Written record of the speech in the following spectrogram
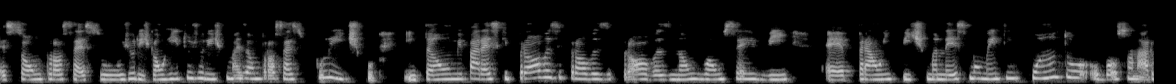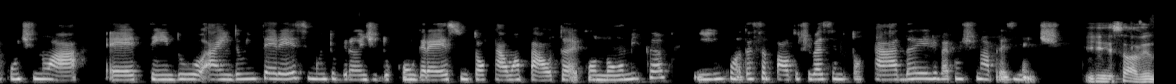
é só um processo jurídico, é um rito jurídico, mas é um processo político. Então, me parece que provas e provas e provas não vão servir é, para um impeachment nesse momento, enquanto o Bolsonaro continuar é, tendo ainda um interesse muito grande do Congresso em tocar uma pauta econômica, e enquanto essa pauta estiver sendo tocada, ele vai continuar presidente. E, sabe,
